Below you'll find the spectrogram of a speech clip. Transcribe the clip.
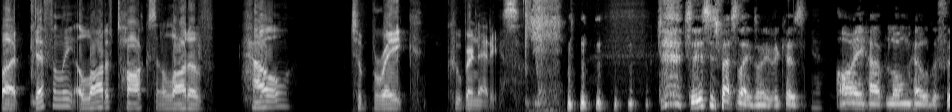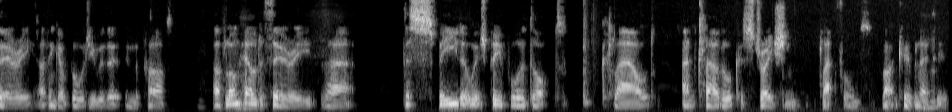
but definitely a lot of talks and a lot of how to break Kubernetes. so this is fascinating to me because yeah. I have long held a theory. I think I've bored you with it in the past. I've long held a theory that the speed at which people adopt cloud and cloud orchestration platforms like Kubernetes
